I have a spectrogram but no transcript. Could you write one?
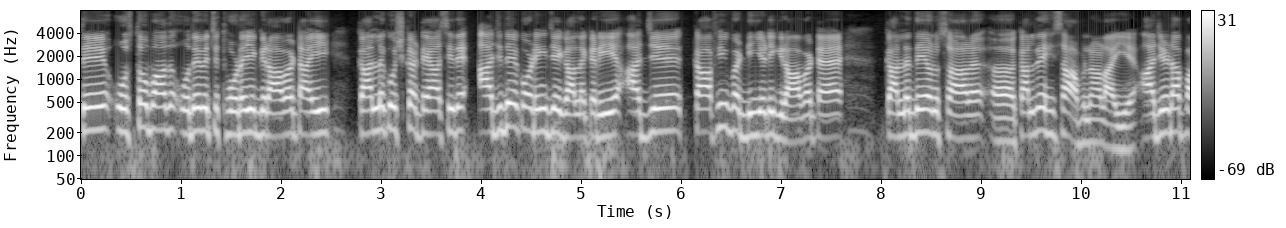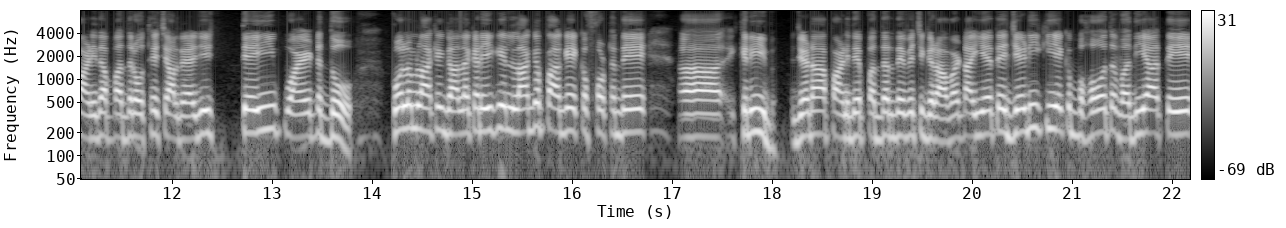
ਤੇ ਉਸ ਤੋਂ ਬਾਅਦ ਉਹਦੇ ਵਿੱਚ ਥੋੜੀ ਜਿਹੀ ਗਿਰਾਵਟ ਆਈ ਕੱਲ ਕੁਝ ਘਟਿਆ ਸੀ ਤੇ ਅੱਜ ਦੇ ਅਕੋਰਡਿੰਗ ਜੇ ਗੱਲ ਕਰੀਏ, ਅੱਜ ਕਾਫੀ ਵੱਡੀ ਜਿਹੜੀ ਗਿਰਾਵਟ ਹੈ ਕੱਲ ਦੇ ਅਨੁਸਾਰ ਕੱਲ ਦੇ ਹਿਸਾਬ ਨਾਲ ਆਈ ਹੈ। ਆ ਜਿਹੜਾ ਪਾਣੀ ਦਾ ਪੱਧਰ ਉੱਥੇ ਚੱਲ ਰਿਹਾ ਜੀ 23.2 ਕੁੱਲ ਮਿਲਾ ਕੇ ਗੱਲ ਕਰੀਏ ਕਿ ਲਗਭਗ 1 ਫੁੱਟ ਦੇ ਕਰੀਬ ਜਿਹੜਾ ਪਾਣੀ ਦੇ ਪੱਧਰ ਦੇ ਵਿੱਚ ਗਿਰਾਵਟ ਆਈ ਹੈ ਤੇ ਜਿਹੜੀ ਕਿ ਇੱਕ ਬਹੁਤ ਵਧੀਆ ਤੇ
